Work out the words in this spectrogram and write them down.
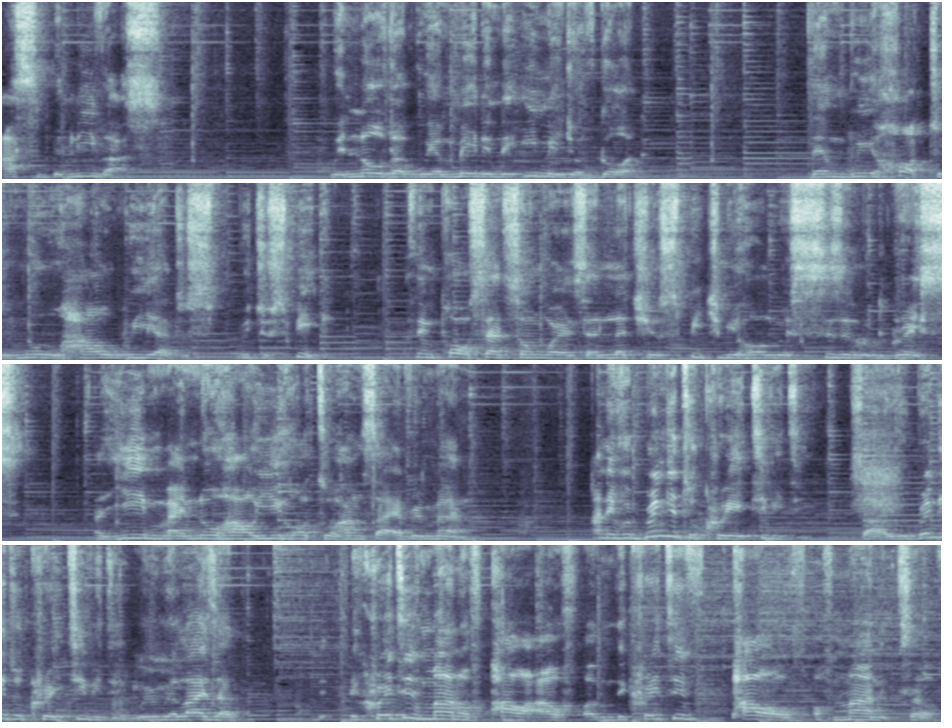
as believers, we know that we are made in the image of God, then we ought to know how we are to, we to speak. I think Paul said somewhere, he said, Let your speech be always seasoned with grace, that ye might know how ye ought to answer every man. And if we bring it to creativity, so if we bring it to creativity, we realize that the, creative man of power, of, the creative power of, of man itself,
